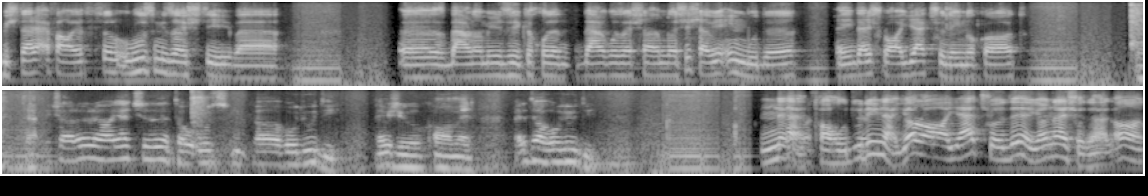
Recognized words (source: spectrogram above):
بیشتر فعالیت رو روز میذاشتی و برنامه ریزی که خودت در گذشته هم داشتی شبیه این بوده. یعنی درش رعایت شده این نکات. اشاره رعایت شده تا, تا حدودی. نمیشه کامل. ولی تا حدودی. نه تا حدودی نه. یا رعایت شده یا نشده. الان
